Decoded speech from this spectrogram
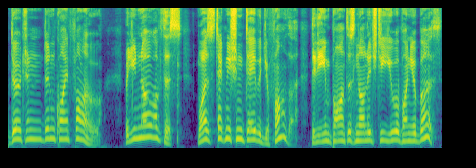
Durgin didn't quite follow. But you know of this. Was Technician David your father? Did he impart this knowledge to you upon your birth?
